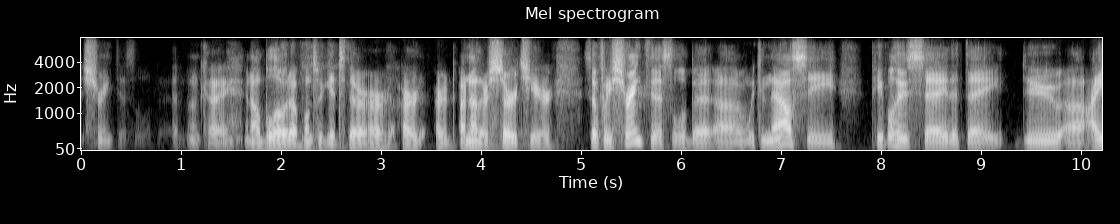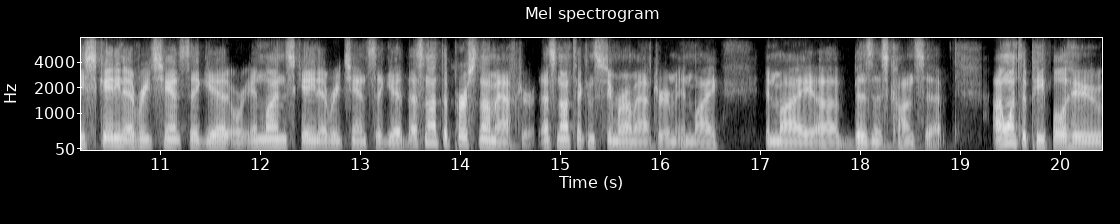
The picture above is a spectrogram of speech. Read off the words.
shrink this a little bit, okay, and I'll blow it up once we get to the, our, our, our another search here. So if we shrink this a little bit, uh, we can now see people who say that they do uh, ice skating every chance they get or inline skating every chance they get. That's not the person I'm after. That's not the consumer I'm after in, in my in my uh, business concept. I want the people who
